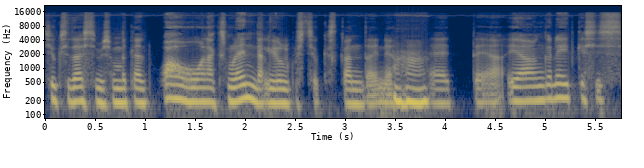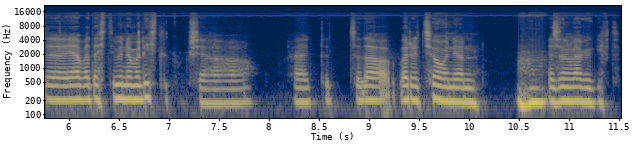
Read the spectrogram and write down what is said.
siukseid asju, mis ma mõtlen, et vau, oleks mul endal julgust sihukest kanda, onju. Mhm. et ja, ja on ka neid, kes siis äh, jäävad hästi minimalistlikuks ja et, et seda variatsiooni on mm -hmm. ja see on väga kihvt.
